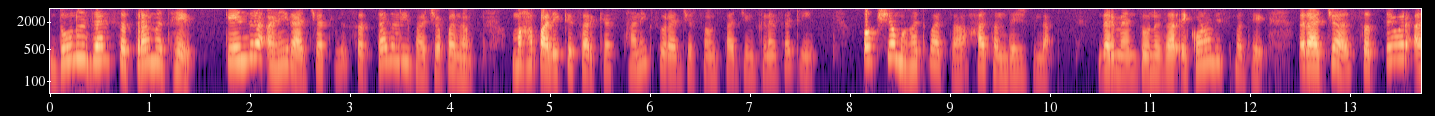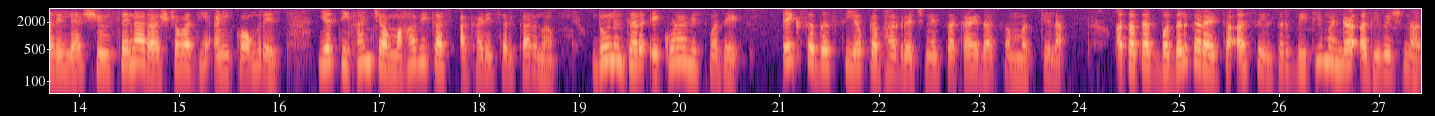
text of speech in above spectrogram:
दोन हजार सतरामध्ये केंद्र आणि राज्यातील सत्ताधारी भाजपनं महापालिकेसारख्या स्थानिक स्वराज्य संस्था जिंकण्यासाठी पक्ष महत्त्वाचा हा संदेश दिला. दरम्यान दोन हजार एकोणावीसमध्ये राज्यात सत्तेवर आलेल्या शिवसेना राष्ट्रवादी आणि काँग्रेस या तिघांच्या महाविकास आघाडी सरकारनं दोन हजार एकोणावीसमध्ये एक सदस्यीय प्रभाग रचनेचा कायदा संमत केला. आता त्यात बदल करायचा असेल तर विधिमंडळ अधिवेशनात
